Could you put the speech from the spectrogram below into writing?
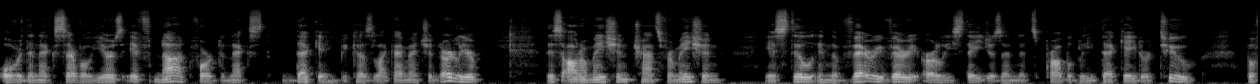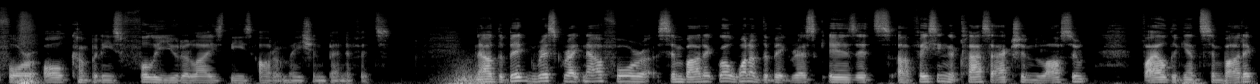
over the next several years if not for the next decade because like I mentioned earlier this automation transformation is still in the very very early stages and it's probably a decade or two before all companies fully utilize these automation benefits. Now, the big risk right now for Symbotic, well, one of the big risks is it's uh, facing a class action lawsuit filed against Symbotic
